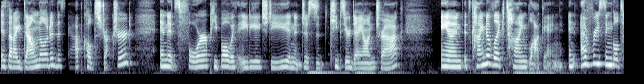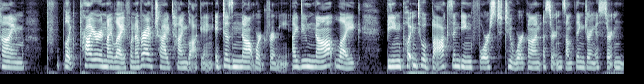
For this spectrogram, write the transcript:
is that i downloaded this app called structured and it's for people with ADHD and it just it keeps your day on track. And it's kind of like time blocking. And every single time like prior in my life, whenever I've tried time blocking, it does not work for me. I do not like being put into a box and being forced to work on a certain something during a certain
